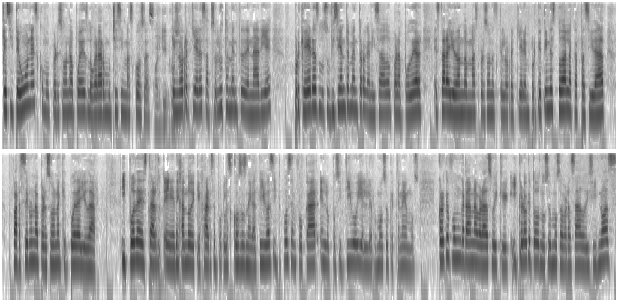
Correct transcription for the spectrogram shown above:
que si te unes como persona puedes lograr muchísimas cosas, que no requieres absolutamente de nadie porque eres lo suficientemente organizado para poder estar ayudando a más personas que lo requieren, porque tienes toda la capacidad para ser una persona que puede ayudar y puede estar eh, dejando de quejarse por las cosas negativas y te puedes enfocar en lo positivo y en lo hermoso que tenemos. Creo que fue un gran abrazo y que y creo que todos nos hemos abrazado y si no has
